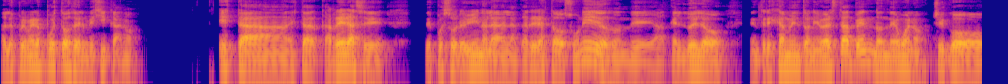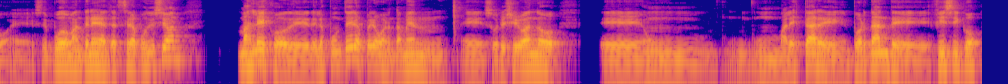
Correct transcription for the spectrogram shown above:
a los primeros puestos del mexicano. Esta, esta carrera se, después sobrevino la, la carrera a Estados Unidos, donde aquel duelo entre Hamilton y Verstappen, donde, bueno, Chico eh, se pudo mantener en tercera posición, más lejos de, los punteros, pero bueno, también sobrellevando un, malestar importante físico,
